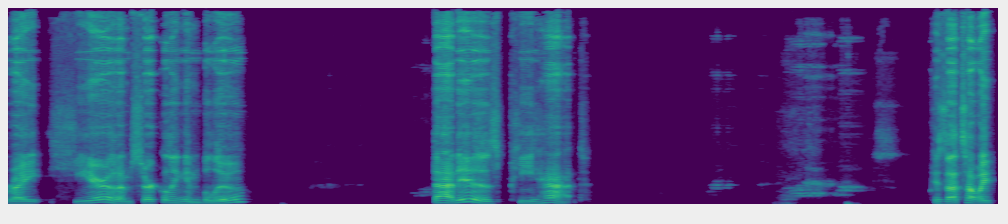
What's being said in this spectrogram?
right here that I'm circling in blue, that is p hat. Because that's how we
